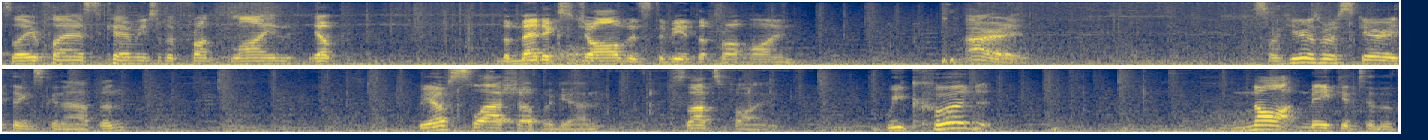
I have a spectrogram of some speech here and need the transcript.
So your plan is to carry me to the front line? Yep. The medic's job is to be at the front line. Alright. So here's where scary things can happen. We have Slash up again, so that's fine. We could not make it to the,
